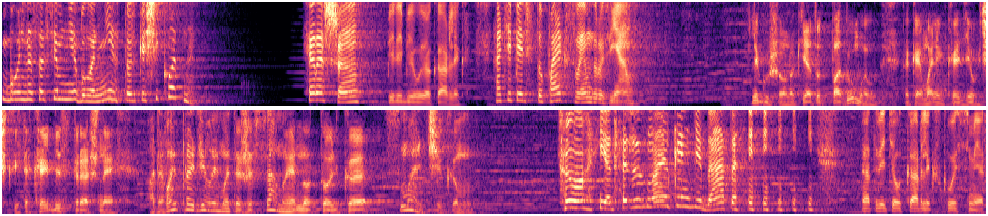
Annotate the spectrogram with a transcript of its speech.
«Больно совсем не было, нет, только щекотно». «Хорошо», – перебил ее карлик. «А теперь ступай к своим друзьям». Лягушонок, я тут подумал, такая маленькая девочка и такая бесстрашная. А давай проделаем это же самое, но только с мальчиком. О, я даже знаю кандидата, ответил карлик сквозь смех.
